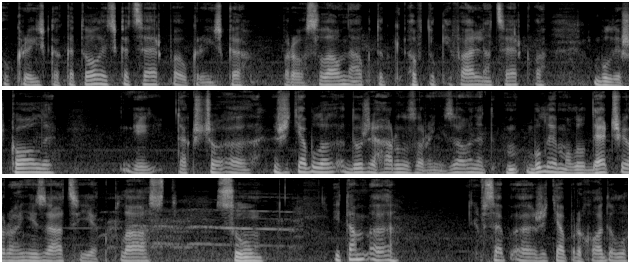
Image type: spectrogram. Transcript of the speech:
Українська католицька церква, Українська православна авто- автокефальна церква, були школи. І так що е, життя було дуже гарно зорганізоване. Були молодечі організації, як Пласт, Сум. І там е, все життя проходило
